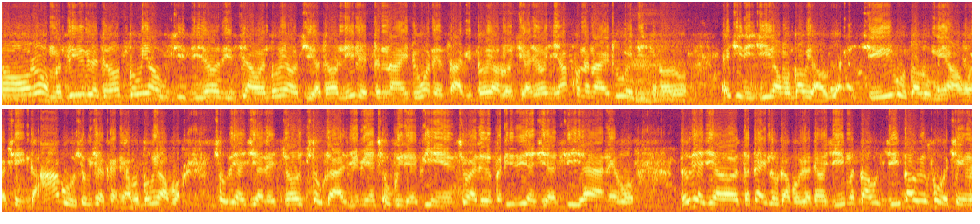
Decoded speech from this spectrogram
တော်တော့မသိဘူးပြကျွန်တော်3ယောက်ရှိစီကျွန်တော်ဒီဆရာဝန်3ယောက်ရှိတာကျွန်တော်နေ့လေတနာရီတိုးကနေစပြီး3ယောက်လုံးရှိတာကျွန်တော်ည9နာရီထိုးရပြီကျွန်တော်တို့အဲ့ဒီကြီးတော့မတော့ရဘူးဗျဈေးကိုတော့လို့မရအောင်အချိန်တအားကိုရှုပ်ချက်ခတ်နေတာပေါ့3ယောက်ပေါ့ချုပ်ရကြီးကလည်းကျွန်တော်ချုပ်တာပြင်ပြင်ချုပ်ပြီးတယ်ပြီးရင်ကျွတ်ရတယ်ပတိစီရရှိရစီရနဲ့ကိုလုံးရကြီးကတော့တတိုက်လောက်တာပေါ့ဗျကျွန်တော်ရေမတော့ရေတော့ဖို့အချိန်မ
